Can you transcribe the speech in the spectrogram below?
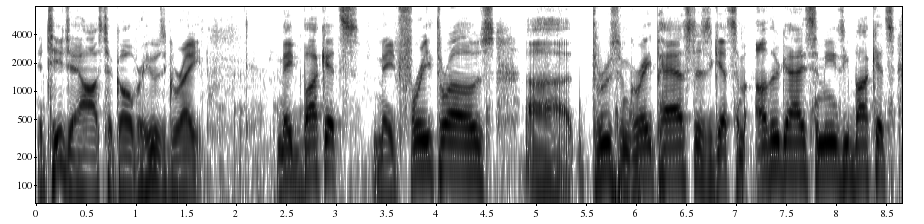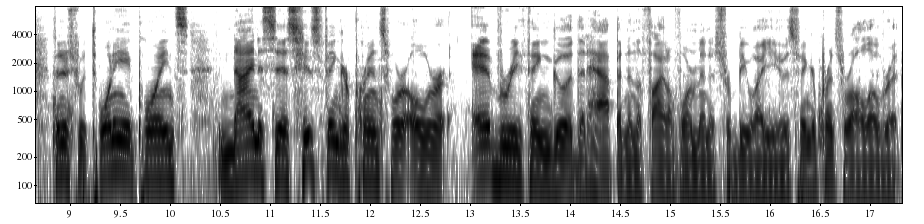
and TJ Haws took over. He was great made buckets, made free throws, uh, threw some great passes to get some other guys some easy buckets. Finished with 28 points, nine assists. His fingerprints were over everything good that happened in the final four minutes for BYU. His fingerprints were all over it.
